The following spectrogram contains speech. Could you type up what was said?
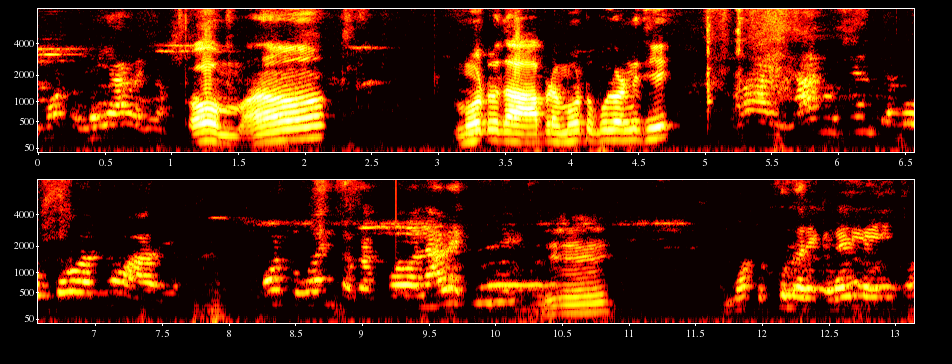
મોટું લઈ ઓમ હા. મોટું તો આપણે મોટું કુલર નથી. તે તો તો.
